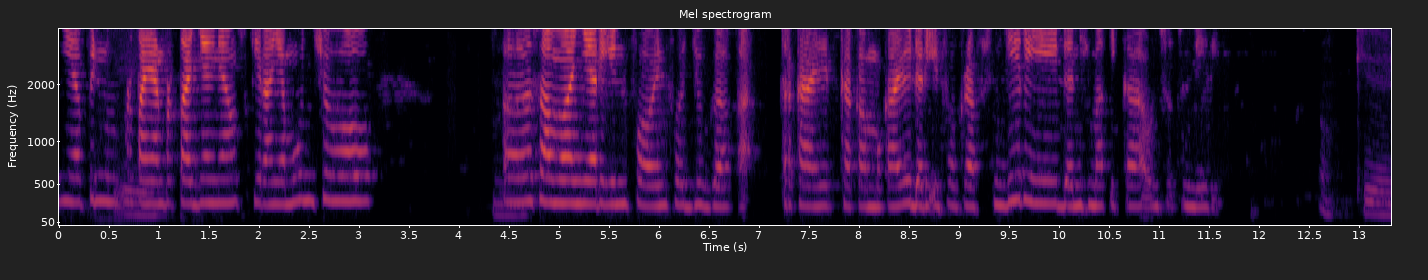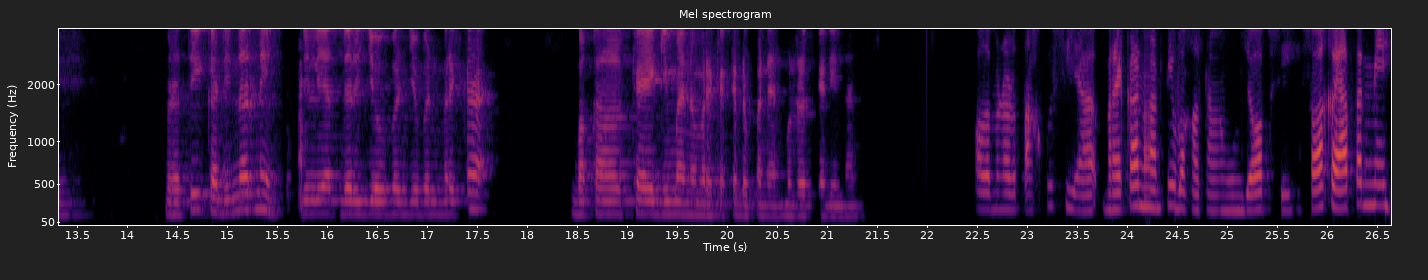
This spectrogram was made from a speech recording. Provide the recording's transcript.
nyiapin Oke. pertanyaan-pertanyaan yang sekiranya muncul Hmm, eh, sama nyari info-info juga kak terkait kakak Mukayu dari infografis sendiri dan himatika unsur sendiri. Oke. Berarti Kak Dinar nih, dilihat dari jawaban-jawaban mereka, bakal kayak gimana mereka ke depannya menurut Kak Dinar? Kalau menurut aku sih ya, mereka nanti bakal tanggung jawab sih. Soalnya kelihatan nih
